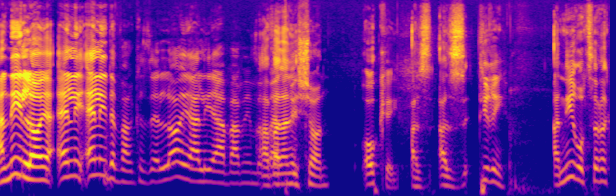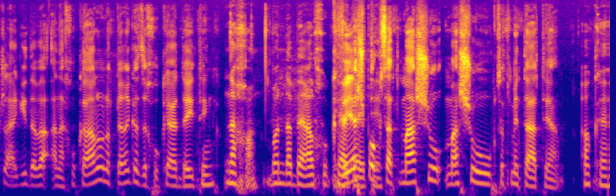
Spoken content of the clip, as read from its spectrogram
אני לא... אין לי, אין לי דבר כזה, לא היה לי אהבה אבל אני- ראשון. אוקיי, אז, אז תראי, אני רוצה רק להגיד דבר, אנחנו קראנו לפרק הזה חוקי הדייטינג, נכון, בוא נדבר על חוקי ויש פה הדייטינג. קצת משהו, משהו קצת מתעתע. אוקיי.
